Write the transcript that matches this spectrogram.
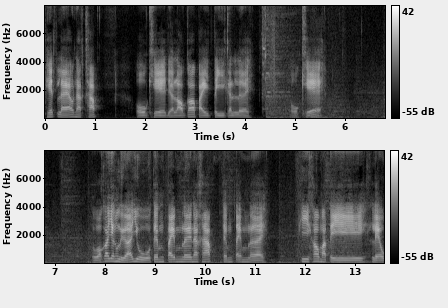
เพชรแล้วนะครับ โอเค เดี๋ยวเราก็ไปตีกันเลย โอเค ตัวก็ยังเหลืออยู่เต็มเต็มเลยนะครับ เต็มเต็มเลย พี่เข้ามาตีเร็ว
